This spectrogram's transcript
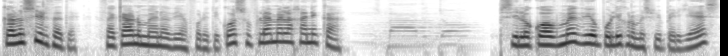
Καλώς ήρθατε. Θα κάνουμε ένα διαφορετικό σουφλέ με λαχανικά. Ψιλοκόβουμε δύο πολύχρωμες πιπεριές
